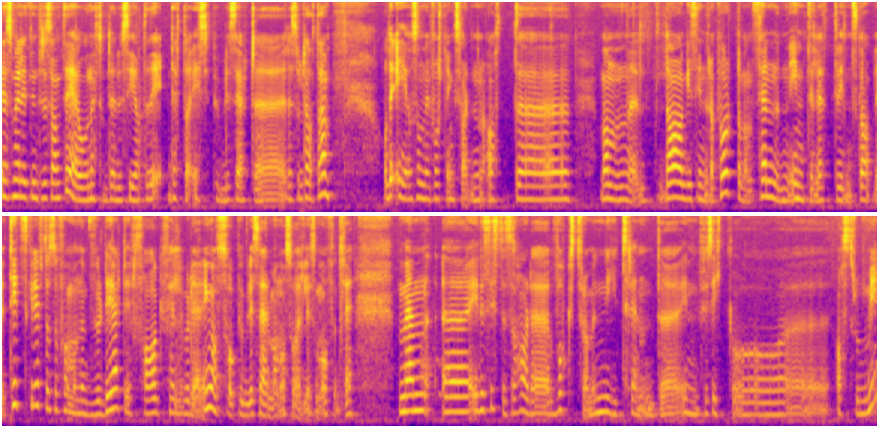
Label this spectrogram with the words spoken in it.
det som er litt interessant, er jo nettopp det du sier, at det, dette er ikke publiserte resultater. Og det er jo sånn i forskningsverdenen at uh, man lager sin rapport og man sender den inn til et vitenskapelig tidsskrift, og så får man den vurdert i fagfellevurdering, og så publiserer man, og så er det liksom offentlig. Men uh, i det siste så har det vokst fram en ny trend innen fysikk og uh, astronomi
